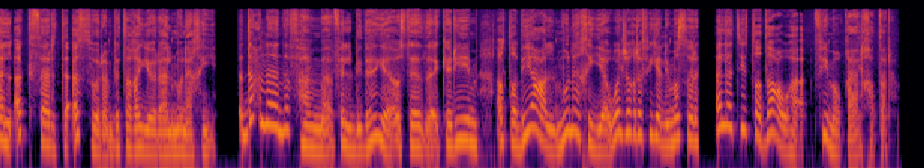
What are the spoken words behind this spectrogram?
الأكثر تأثرا بالتغير المناخي. دعنا نفهم في البداية أستاذ كريم الطبيعة المناخية والجغرافية لمصر التي تضعها في موقع الخطر.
